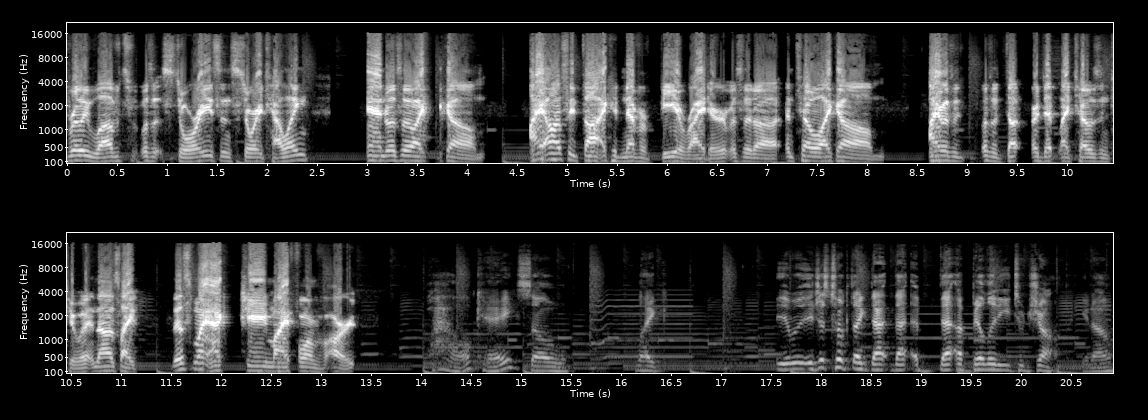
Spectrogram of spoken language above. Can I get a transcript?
really loved was it stories and storytelling, and was it like um, I honestly thought I could never be a writer. Was it uh until like um, I was a, was a du- or dipped my toes into it, and I was like, this might actually be my form of art. Wow. Okay. So, like, it, it just took like that that that ability to jump. You know.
